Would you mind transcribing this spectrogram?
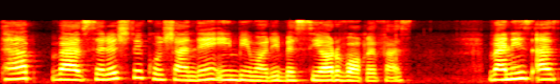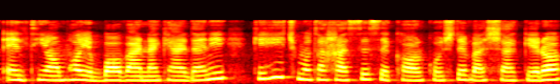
تب و سرشت کشنده این بیماری بسیار واقف است. و نیز از های باور نکردنی که هیچ متخصص کار کشته و شکگرا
